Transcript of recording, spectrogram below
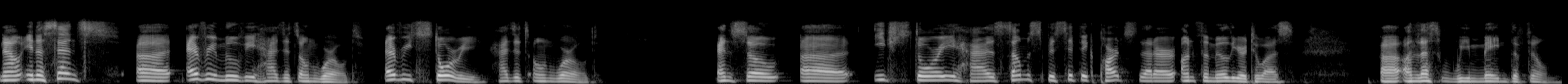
Now, in a sense, uh, every movie has its own world. Every story has its own world. And so uh, each story has some specific parts that are unfamiliar to us uh, unless we made the film,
